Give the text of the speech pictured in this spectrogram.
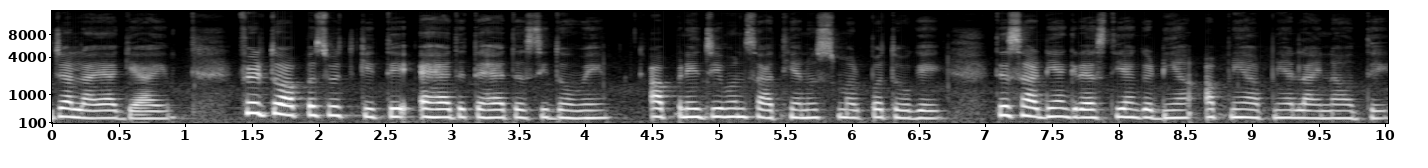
ਜਾਂ ਲਾਇਆ ਗਿਆ ਏ? ਫਿਰ ਤੋਂ ਆਪਸ ਵਿੱਚ ਕੀਤੇ ਅਹਿਦ ਤਹਿਤ ਅਸੀਂ ਦੋਵੇਂ ਆਪਣੇ ਜੀਵਨ ਸਾਥੀਆਂ ਨੂੰ ਸਮਰਪਿਤ ਹੋ ਗਏ ਤੇ ਸਾਡੀਆਂ ਗ੍ਰਸਤੀਆਂ ਗੱਡੀਆਂ ਆਪਣੀਆਂ ਆਪਣੀਆਂ ਲਾਈਨਾਂ ਉੱਤੇ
